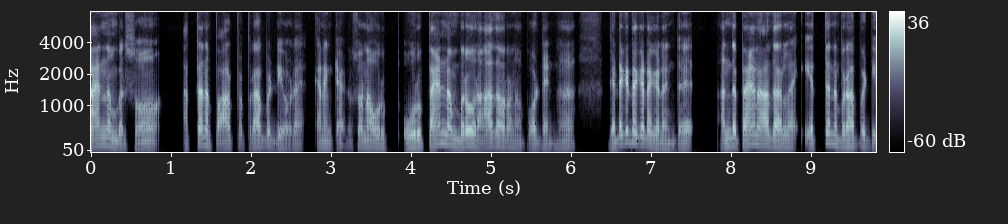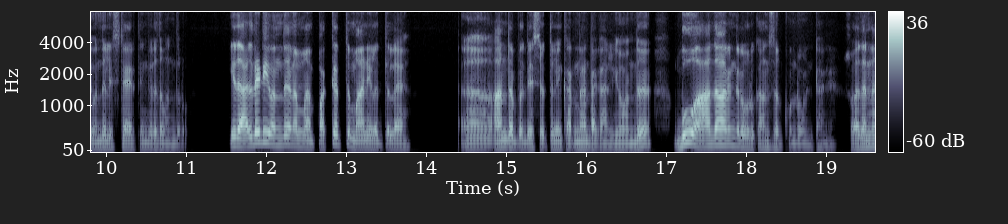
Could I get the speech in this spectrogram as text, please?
பேன் நம்பர்ஸும் அத்தனை ப்ராப்பர்ட்டியோட கனெக்ட் ஆகிடும் ஸோ நான் ஒரு ஒரு பேன் நம்பரை ஒரு ஆதாரம் நான் போட்டேன்னா கட்ட கட்ட கட்ட கடன்ட்டு அந்த பேன் ஆதாரில் எத்தனை ப்ராப்பர்ட்டி வந்து லிஸ்ட் ஆகிருக்குங்கிறது வந்துடும் இது ஆல்ரெடி வந்து நம்ம பக்கத்து மாநிலத்தில் ஆந்திர பிரதேசத்துலையும் கர்நாடகாலையும் வந்து பூ ஆதாரங்கிற ஒரு கான்செப்ட் கொண்டு வந்துட்டாங்க. ஸோ அதென்ன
